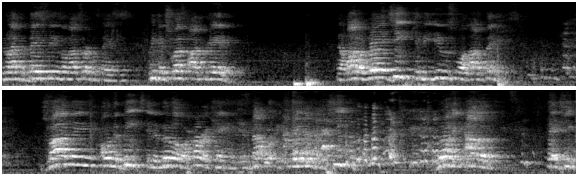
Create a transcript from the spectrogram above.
We don't have to base things on our circumstances. We can trust our Creator. Now, while a red Jeep can be used for a lot of things, driving on the beach in the middle of a hurricane is not what the Creator of the Jeep wanted out of that Jeep.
